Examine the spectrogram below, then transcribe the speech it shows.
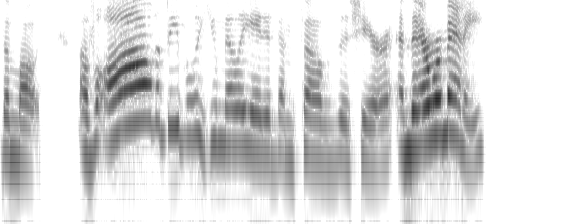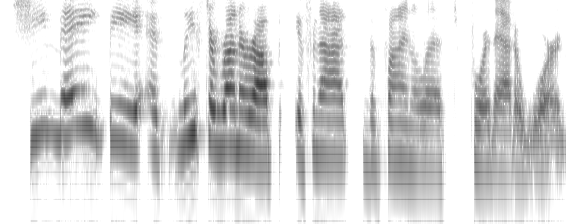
the most of all the people who humiliated themselves this year, and there were many. She may be at least a runner up, if not the finalist for that award.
